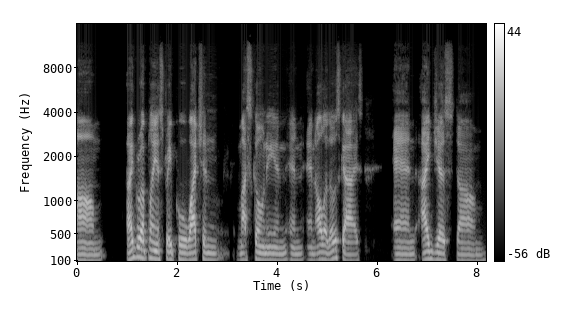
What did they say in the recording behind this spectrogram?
um, I grew up playing straight pool, watching Mosconi and and and all of those guys, and I just um,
